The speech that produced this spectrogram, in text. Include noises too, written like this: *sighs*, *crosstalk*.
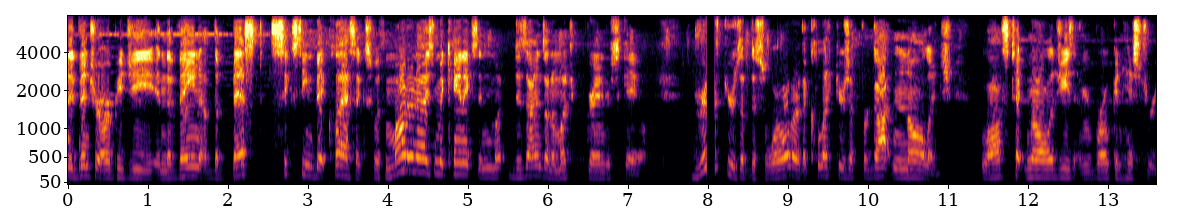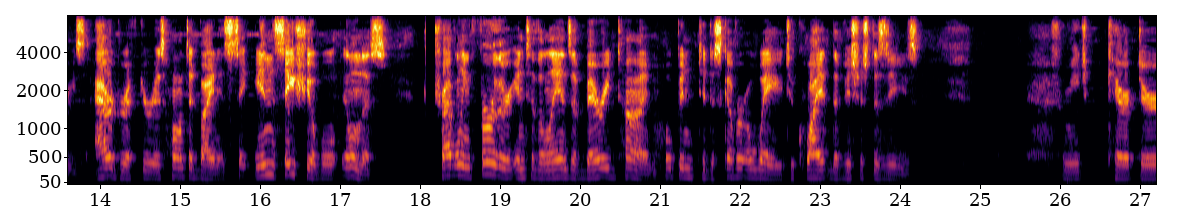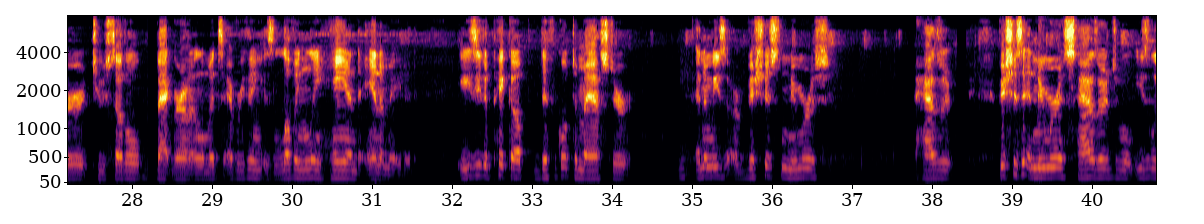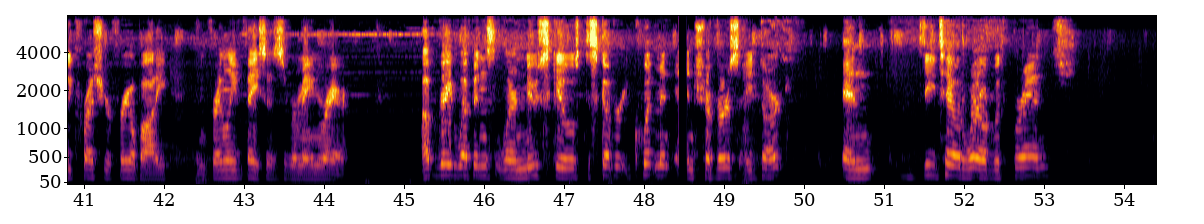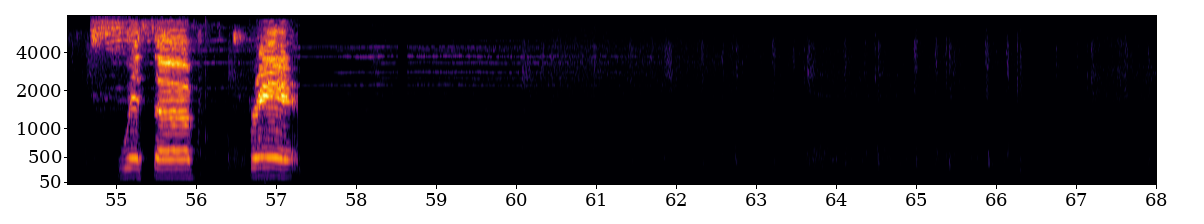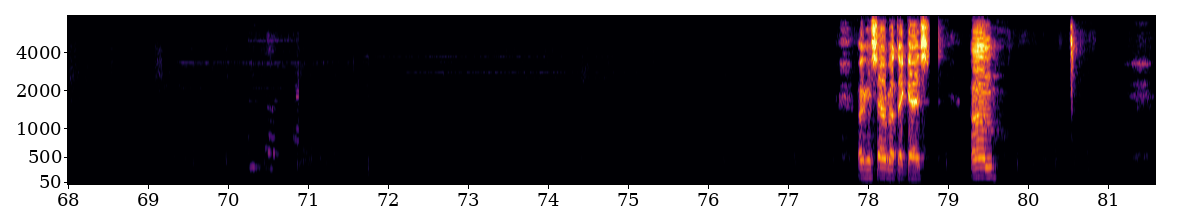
adventure RPG in the vein of the best 16-bit classics with modernized mechanics and designs on a much grander scale. Drifters of this world are the collectors of forgotten knowledge, lost technologies, and broken histories. Our drifter is haunted by an insa- insatiable illness, traveling further into the lands of buried time, hoping to discover a way to quiet the vicious disease. From each character to subtle background elements, everything is lovingly hand animated. Easy to pick up, difficult to master. Enemies are vicious, numerous hazard vicious and numerous hazards will easily crush your frail body, and friendly faces remain rare. Upgrade weapons, learn new skills, discover equipment, and traverse a dark and detailed world with branch with uh Okay, sorry about that, guys. Um,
